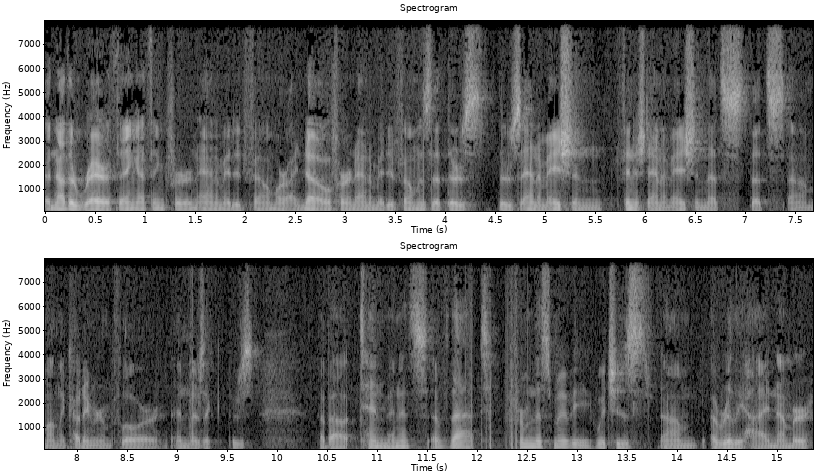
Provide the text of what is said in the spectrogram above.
another rare thing I think for an animated film, or I know for an animated film, is that there's there's animation, finished animation that's that's um, on the cutting room floor, and there's a there's about ten minutes of that from this movie, which is um, a really high number.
